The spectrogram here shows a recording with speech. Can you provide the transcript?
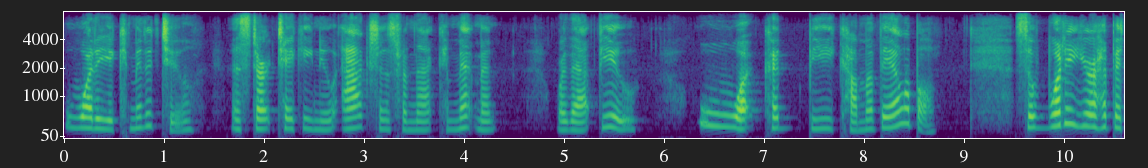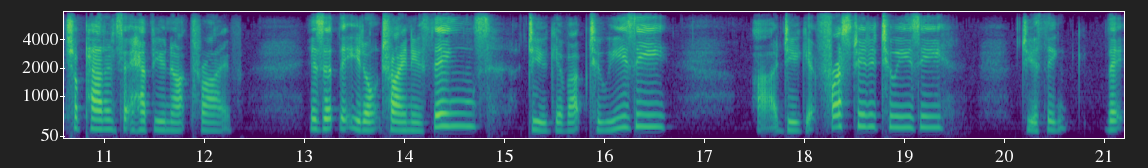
what are you committed to? And start taking new actions from that commitment or that view, what could become available? So, what are your habitual patterns that have you not thrive? Is it that you don't try new things? Do you give up too easy? Uh, do you get frustrated too easy? Do you think that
